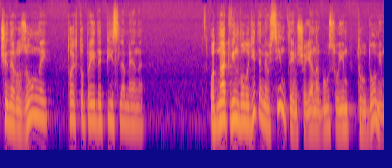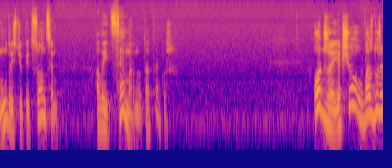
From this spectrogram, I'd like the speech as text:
чи нерозумний, той, хто прийде після мене. Однак він володітиме всім тим, що я набув своїм трудом і мудрістю під сонцем, але й це марнота також. Отже, якщо у вас дуже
